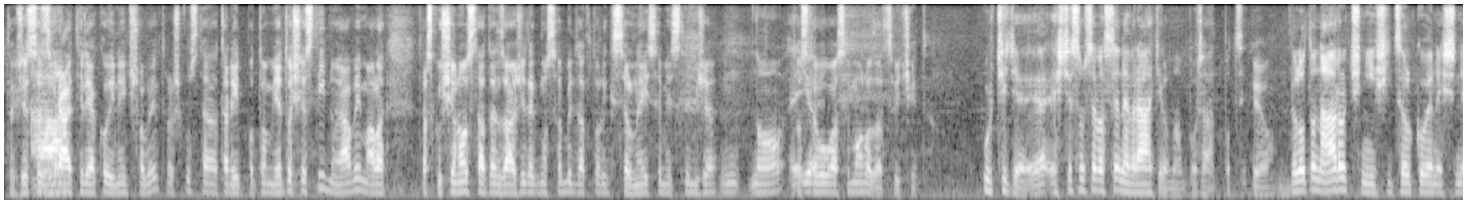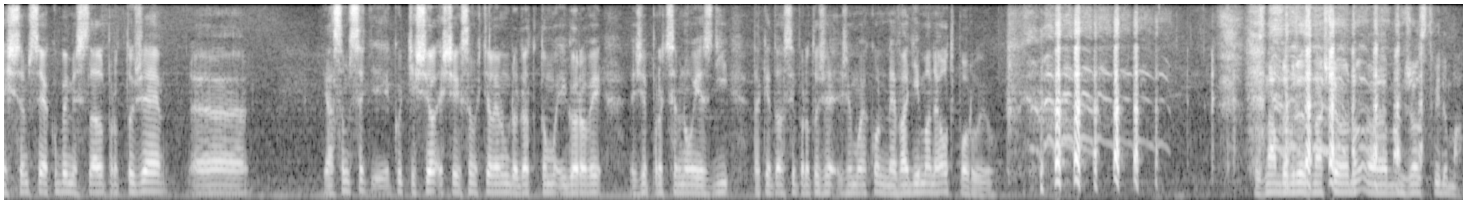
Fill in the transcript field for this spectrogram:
Takže se A- zvrátil jako jiný člověk trošku jste tady potom, je to šest týdnů, já vím, ale ta zkušenost a ten zážitek musel být tak tolik silný, si myslím, že No, to s jo, tebou asi mohlo zacvičit. Určitě, já ještě jsem se vlastně nevrátil, mám pořád pocit. Jo. Bylo to náročnější celkově, než, než jsem si jakoby myslel, protože e, já jsem se jako těšil, ještě jsem chtěl jenom dodat k tomu Igorovi, že proč se mnou jezdí, tak je to asi proto, že, že mu jako nevadím a neodporuju. To znám dobře z našeho eh, manželství doma.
